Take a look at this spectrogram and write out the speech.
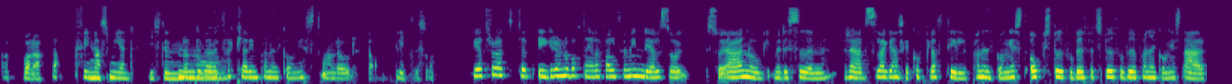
att bara ja, finnas med i stunden. Mm, du och, behöver tackla din panikångest med andra ord. Ja, lite så. För jag tror att typ i grund och botten, i alla fall för min del, så så är nog medicinrädsla ganska kopplat till panikångest och spyfobi. För att spyfobi och panikångest är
